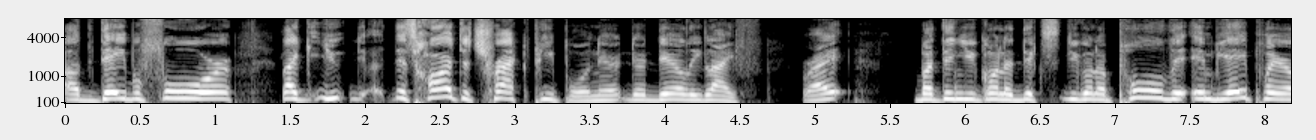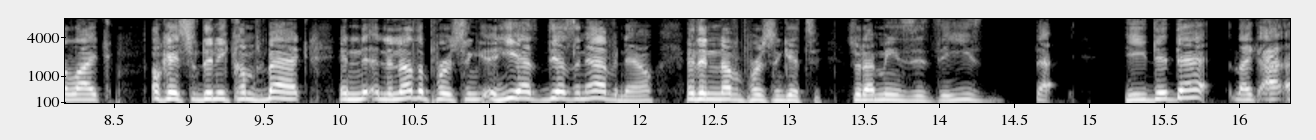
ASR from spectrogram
uh, the day before. Like you, it's hard to track people in their, their daily life, right? But then you're gonna you're gonna pull the NBA player like, okay, so then he comes back and, and another person he has doesn't have it now, and then another person gets it. So that means that he's that he did that. Like I,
